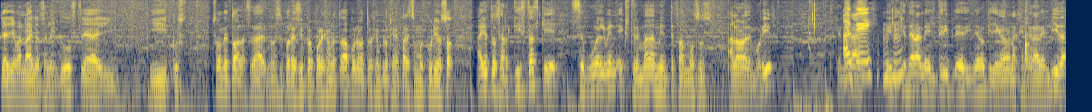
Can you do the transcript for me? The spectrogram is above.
ya llevan años en la industria y, y pues son de todas las edades, ¿no? Se puede decir, pero por ejemplo, te voy a poner otro ejemplo que me parece muy curioso. Hay otros artistas que se vuelven extremadamente famosos a la hora de morir. generan el triple de dinero que llegaron a generar en vida.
